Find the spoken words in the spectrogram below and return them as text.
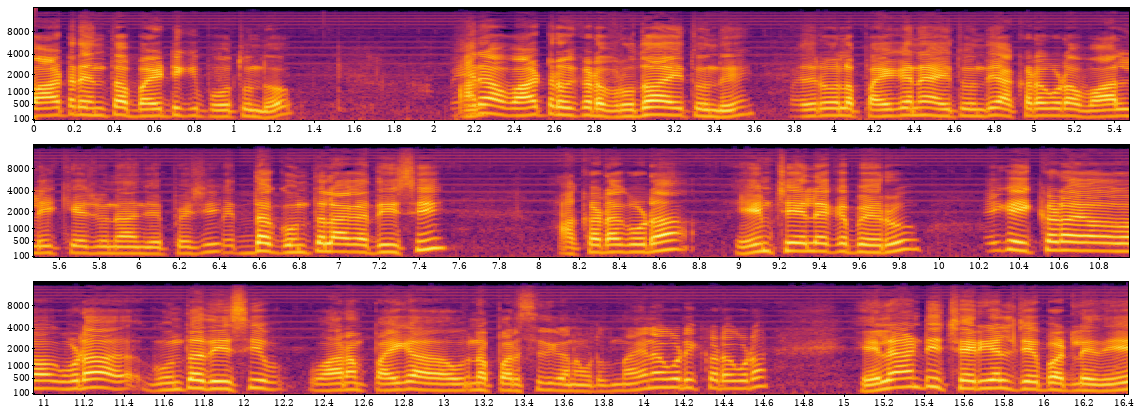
వాటర్ ఎంత బయటికి పోతుందో. వేరే వాటర్ ఇక్కడ వృధా అవుతుంది. పది రోజుల పైగానే అవుతుంది. అక్కడ కూడా వాల్ లీకేజ్ ఉందని చెప్పేసి పెద్ద గుంతలాగా తీసి అక్కడ కూడా ఏం చేయలేకపోయారు. ఇక ఇక్కడ కూడా గుంత తీసి వారం పైగా ఉన్న పరిస్థితి కనబడుతుంది. అయినా కూడా ఇక్కడ కూడా ఎలాంటి చర్యలు చేపట్టలేదు. ఏ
